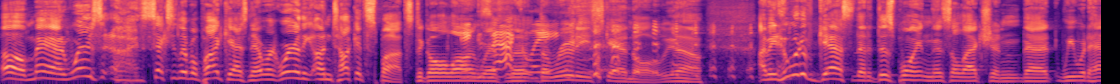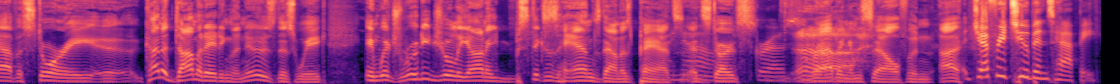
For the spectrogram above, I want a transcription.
Oh man, where's uh, Sexy Liberal Podcast Network? Where are the untuck it spots to go along with the, the Rudy scandal? you know, I mean, who would have guessed that at this point in this election that we would have a story uh, kind of dominating the news this week in which Rudy Giuliani sticks his hands down his pants know, and starts grabbing himself and I. Jeffrey Toobin's happy.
